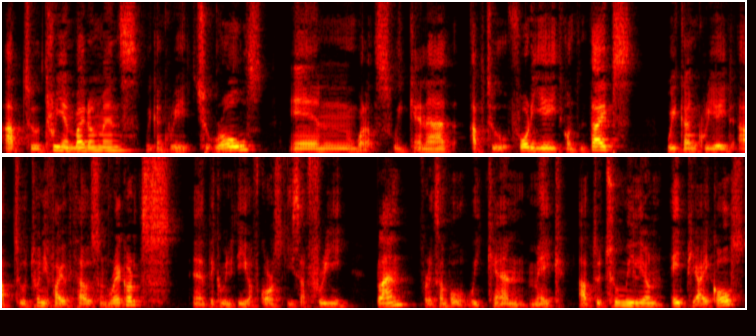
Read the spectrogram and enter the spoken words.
up to three environments. We can create two roles. And what else? We can add up to 48 content types. We can create up to 25,000 records. Uh, the community, of course, is a free plan. For example, we can make up to 2 million API calls.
